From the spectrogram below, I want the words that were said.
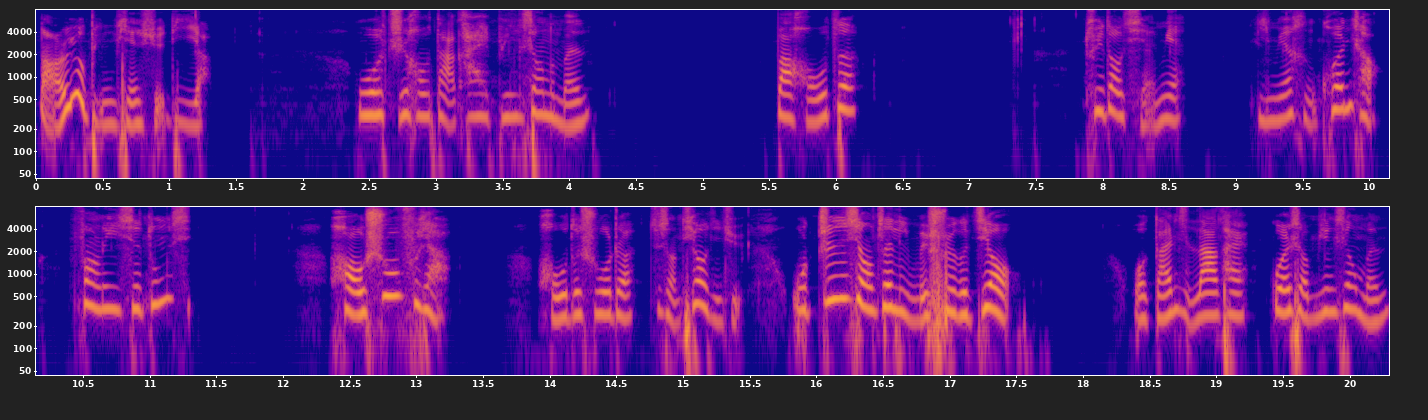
哪有冰天雪地呀？”我只好打开冰箱的门，把猴子推到前面，里面很宽敞，放了一些东西，好舒服呀。猴子说着就想跳进去，我真想在里面睡个觉。我赶紧拉开，关上冰箱门。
